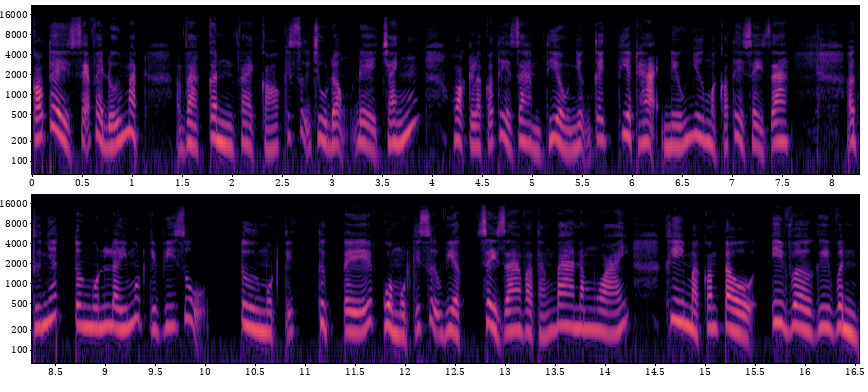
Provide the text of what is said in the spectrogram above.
có thể sẽ phải đối mặt và cần phải có cái sự chủ động để tránh hoặc là có thể giảm thiểu những cái thiệt hại nếu như mà có thể xảy ra. Ờ, thứ nhất, tôi muốn lấy một cái ví dụ từ một cái thực tế của một cái sự việc xảy ra vào tháng 3 năm ngoái khi mà con tàu Ever Given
